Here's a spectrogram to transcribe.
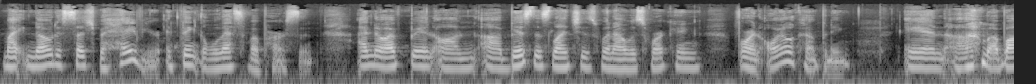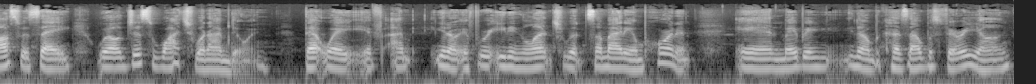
might notice such behavior and think less of a person. I know I've been on uh, business lunches when I was working for an oil company, and uh, my boss would say, Well, just watch what I'm doing. That way, if I'm, you know, if we're eating lunch with somebody important, and maybe you know because i was very young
